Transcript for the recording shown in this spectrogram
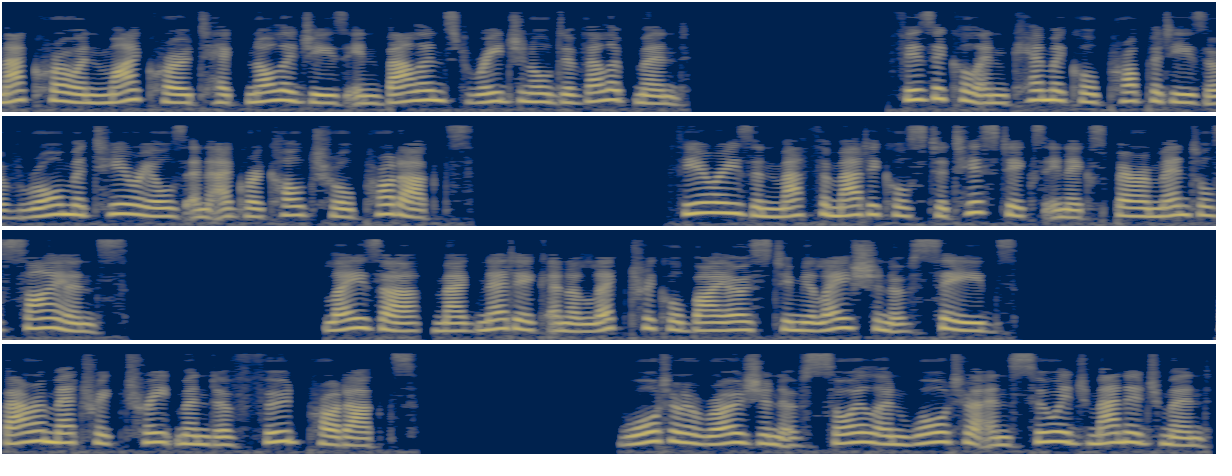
Macro and micro technologies in balanced regional development Physical and chemical properties of raw materials and agricultural products Theories and mathematical statistics in experimental science Laser, magnetic and electrical biostimulation of seeds Barometric treatment of food products Water erosion of soil and water and sewage management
